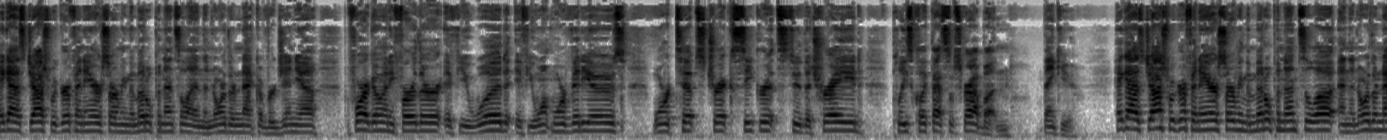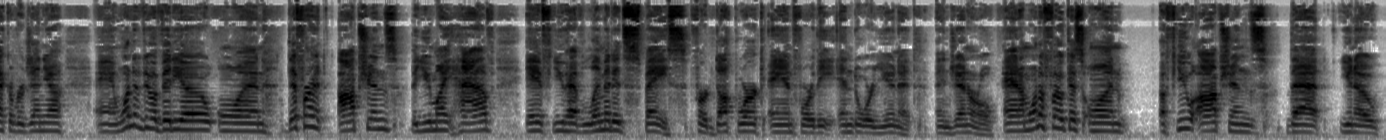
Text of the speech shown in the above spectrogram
Hey guys, Joshua Griffin here, serving the Middle Peninsula and the Northern Neck of Virginia. Before I go any further, if you would, if you want more videos, more tips, tricks, secrets to the trade, please click that subscribe button. Thank you. Hey guys, Joshua Griffin here, serving the Middle Peninsula and the Northern Neck of Virginia, and wanted to do a video on different options that you might have if you have limited space for ductwork and for the indoor unit in general. And I'm to focus on a few options that, you know,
